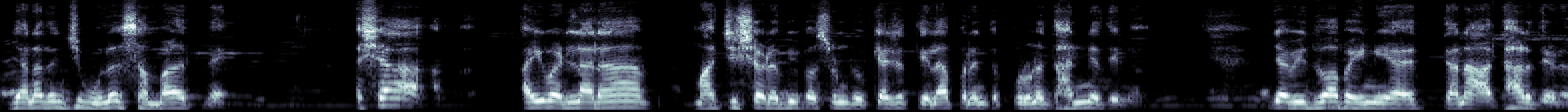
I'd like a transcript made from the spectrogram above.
ज्यांना त्यांची मुलं सांभाळत नाहीत. अशा आई वडिलांना माचीच्या डबीपासून डोक्याच्या तेलापर्यंत पूर्ण धान्य देणं ज्या विधवा बहिणी आहेत त्यांना आधार देणं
